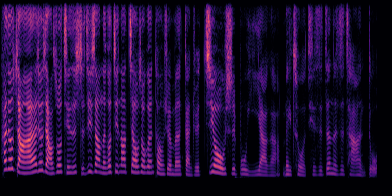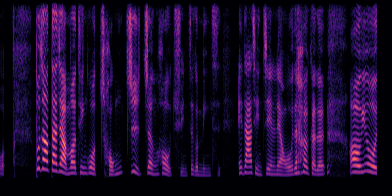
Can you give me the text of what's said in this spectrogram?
他就讲啊，他就讲说，其实实际上能够见到教授跟同学们的感觉就是不一样啊。没错，其实真的是差很多。不知道大家有没有听过重置症候群这个名词？哎，大家请见谅，我 待会可能哦，因为我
